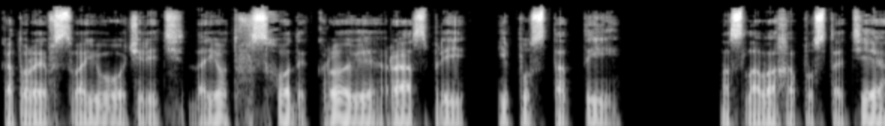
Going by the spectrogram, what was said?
которая, в свою очередь, дает всходы крови, распри и пустоты. На словах о пустоте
